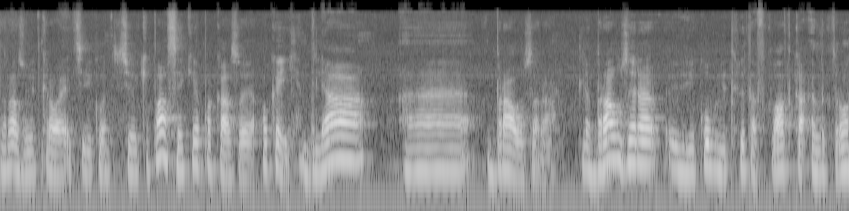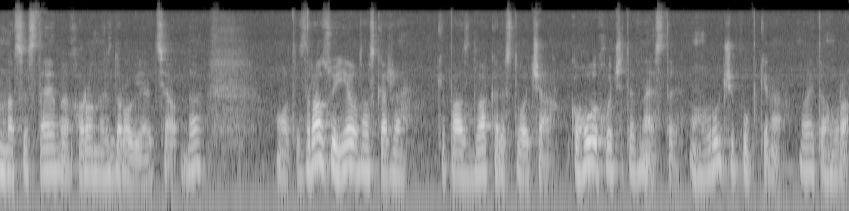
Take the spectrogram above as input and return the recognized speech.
Зразу відкривається віконце цього кіпаса, яке показує, окей, для е, браузера. Для браузера, в якому відкрита вкладка Електронна система охорони здоров'я. Да? От, зразу є у нас каже Кіпас 2 користувача. Кого ви хочете внести? Гуру чи Пупкіна? Давайте гура.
